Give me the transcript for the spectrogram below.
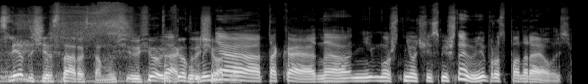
Следующая старость там. У Так, у меня такая, она, не- может, не очень смешная, но мне просто понравилась.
